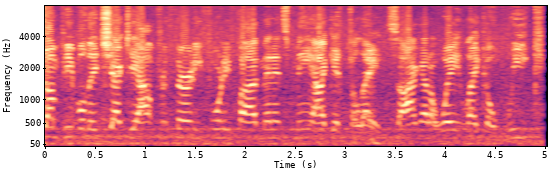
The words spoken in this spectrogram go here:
some people, they check you out for 30, 45 minutes. Me, I get delayed. So I got to wait like a week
